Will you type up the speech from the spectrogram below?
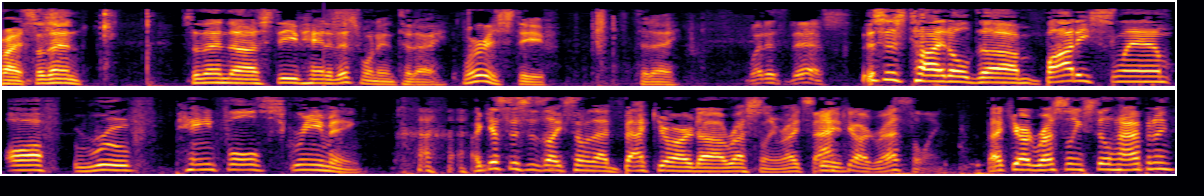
right, so then, so then uh, Steve handed this one in today. Where is Steve today? What is this? This is titled um, "Body Slam Off Roof, Painful Screaming." I guess this is like some of that backyard uh, wrestling, right, Steve? Backyard wrestling. Backyard wrestling still happening?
